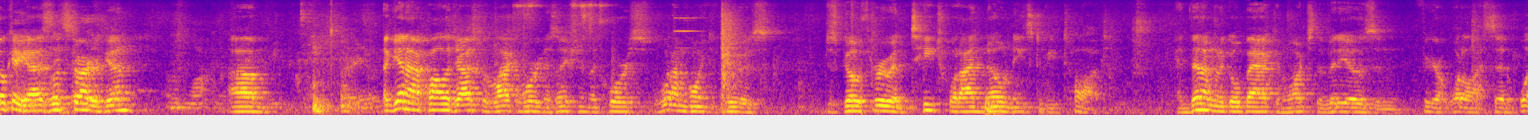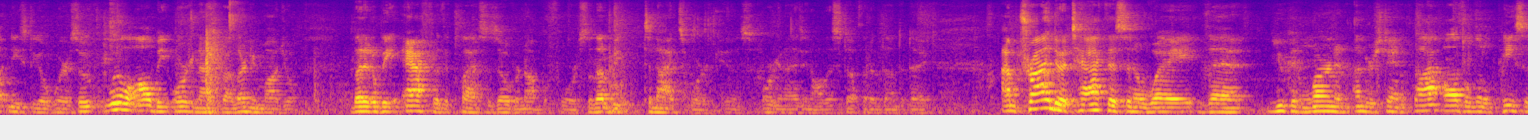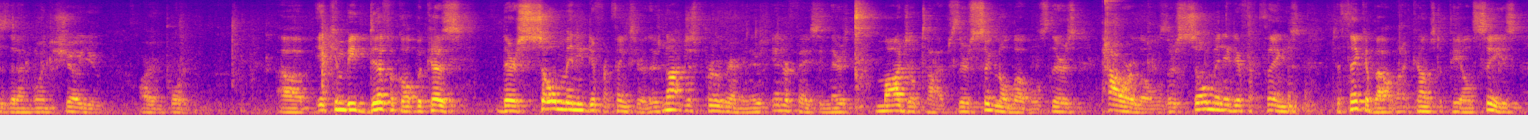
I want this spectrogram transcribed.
Okay, guys, let's start again. Um, again, I apologize for the lack of organization in the course. What I'm going to do is just go through and teach what I know needs to be taught. And then I'm going to go back and watch the videos and figure out what all I said, what needs to go where. So it will all be organized by learning module, but it'll be after the class is over, not before. So that'll be tonight's work, is organizing all this stuff that I've done today. I'm trying to attack this in a way that you can learn and understand why all the little pieces that I'm going to show you are important. Uh, it can be difficult because there's so many different things here. There's not just programming, there's interfacing, there's module types, there's signal levels, there's power levels. There's so many different things to think about when it comes to PLCs.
